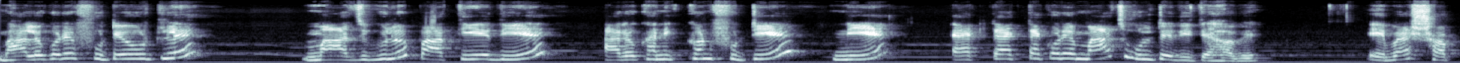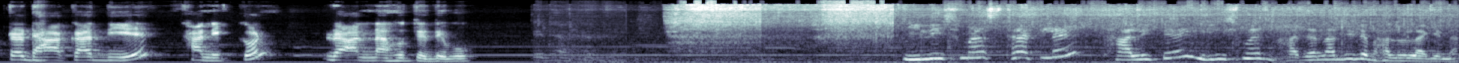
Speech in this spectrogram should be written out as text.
ভালো করে ফুটে উঠলে মাছগুলো পাতিয়ে দিয়ে আরও খানিকক্ষণ ফুটিয়ে নিয়ে একটা একটা করে মাছ উল্টে দিতে হবে। এবার সবটা ঢাকা দিয়ে খানিক্ষণ রান্না হতে দেব। ইলিশ মাছ থাকলে থালিতে ইলিশ মাছ ভাজা না দিলে ভালো লাগে না।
